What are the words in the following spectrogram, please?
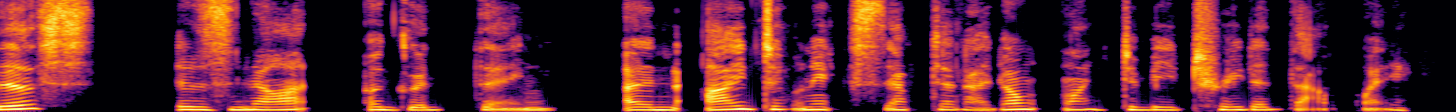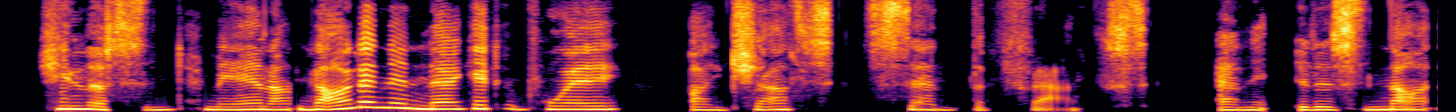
this is not a good thing. And I don't accept it. I don't like to be treated that way. He listened to me and I'm not in a negative way. I just said the facts and it is not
